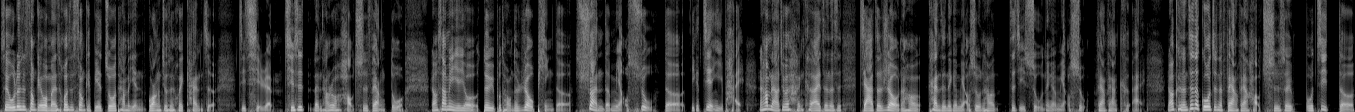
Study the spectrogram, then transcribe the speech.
所以无论是送给我们，或是送给别桌，他们眼光就是会看着机器人。其实冷藏肉好吃非常多，然后上面也有对于不同的肉品的涮的秒数的一个建议牌，然后他们两个就会很可爱，真的是夹着肉，然后看着那个秒数，然后自己数那个秒数，非常非常可爱。然后可能真的锅真的非常非常好吃，所以我记得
